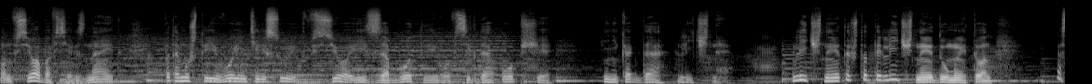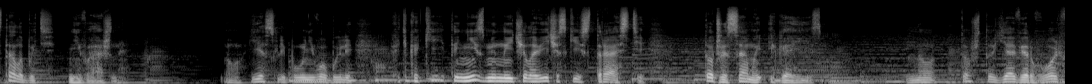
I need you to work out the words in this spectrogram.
Он все обо всех знает, потому что его интересует все, и забота его всегда общая и никогда личная. Личное — это что-то личное, думает он, а стало быть, неважное. Но если бы у него были хоть какие-то низменные человеческие страсти, тот же самый эгоизм. Но то, что я Вервольф,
